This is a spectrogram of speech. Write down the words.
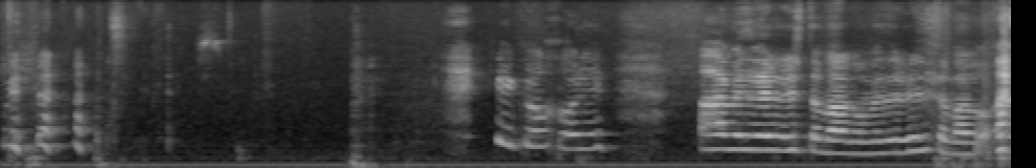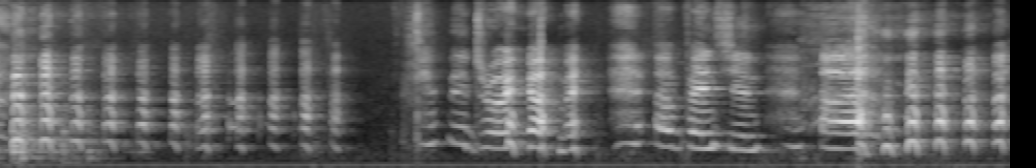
¿Qué cojones? Ay, me duele el estómago, me duele el estómago. Drawing up my, a pension. Ah.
